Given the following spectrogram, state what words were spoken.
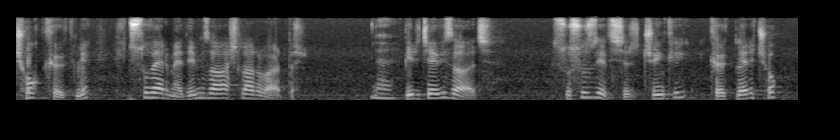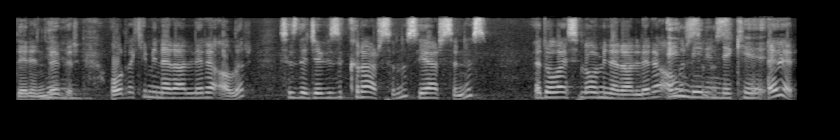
çok köklü, hiç su vermediğimiz ağaçlar vardır. Evet. Bir ceviz ağacı susuz yetişir. Çünkü kökleri çok derindedir. Derinde. Oradaki mineralleri alır. Siz de cevizi kırarsınız, yersiniz ve dolayısıyla o mineralleri alırsınız. derindeki Evet,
